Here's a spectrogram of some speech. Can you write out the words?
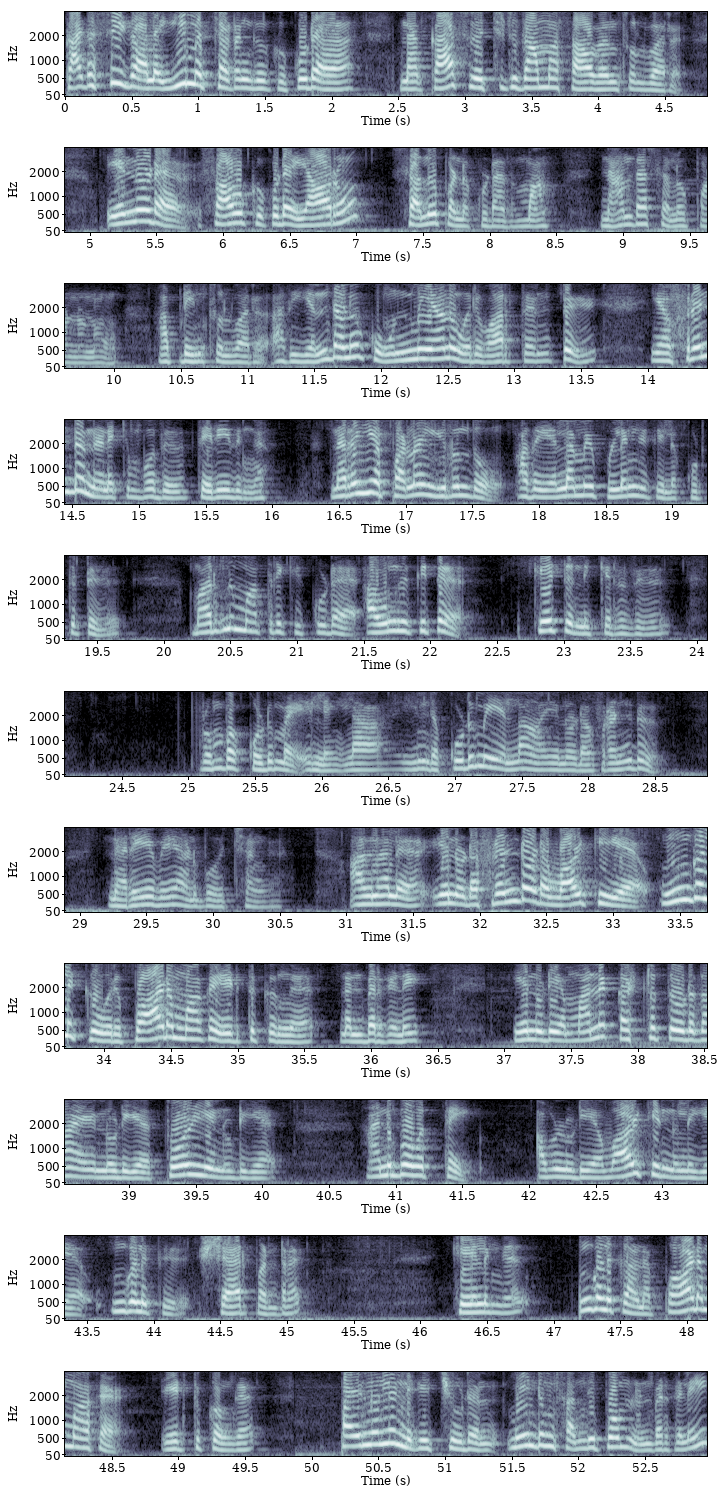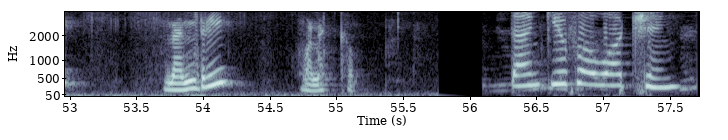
கடைசி கால ஈமச்சடங்குக்கு கூட நான் காசு வச்சுட்டு தாம்மா சாவேன்னு சொல்லுவார் என்னோட சாவுக்கு கூட யாரும் செலவு பண்ணக்கூடாதும்மா. நான் தான் செலவு பண்ணணும் அப்படின்னு சொல்லுவார் அது எந்த அளவுக்கு உண்மையான ஒரு வார்த்தைன்ட்டு என் ஃப்ரெண்டை நினைக்கும் போது தெரியுதுங்க. நிறைய பணம் இருந்தும் அதை எல்லாமே பிள்ளைங்க கையில் கொடுத்துட்டு மருந்து மாத்திரைக்கு கூட அவங்கக்கிட்ட கேட்டு நிற்கிறது ரொம்ப கொடுமை இல்லைங்களா? இந்த கொடுமையெல்லாம் என்னோடய ஃப்ரெண்டு நிறையவே அனுபவிச்சாங்க. அதனால் என்னோடய ஃப்ரெண்டோட வாழ்க்கையை உங்களுக்கு ஒரு பாடமாக எடுத்துக்கோங்க நண்பர்களே. என்னுடைய மன கஷ்டத்தோடு தான் என்னுடைய தோழியனுடைய அனுபவத்தை அவளுடைய வாழ்க்கை நிலையை உங்களுக்கு ஷேர் பண்ணுறேன் கேளுங்க. உங்களுக்கான பாடமாக எடுத்துக்கோங்க. பயனுள்ள நிகழ்ச்சியுடன் மீண்டும் சந்திப்போம் நண்பர்களே. நன்றி. வணக்கம். தேங்க்யூ ஃபார் வாட்சிங்.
